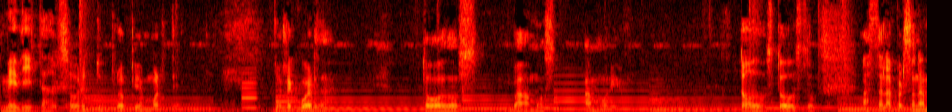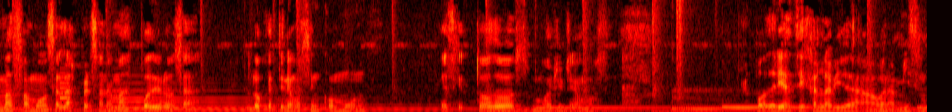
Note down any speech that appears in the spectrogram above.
medita sobre tu propia muerte. Recuerda, todos vamos a morir. Todos, todos, todos. Hasta la persona más famosa, las personas más poderosas, lo que tenemos en común es que todos moriremos. Podrías dejar la vida ahora mismo.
